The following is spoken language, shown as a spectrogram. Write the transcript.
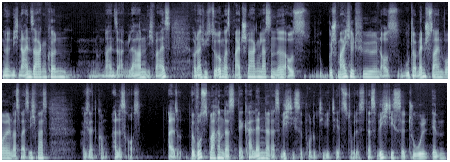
ne, nicht Nein sagen können, Nein sagen lernen, ich weiß. Aber da habe ich mich zu irgendwas breitschlagen lassen, ne, aus geschmeichelt fühlen, aus guter Mensch sein wollen, was weiß ich was. Habe ich gesagt, komm, alles raus. Also bewusst machen, dass der Kalender das wichtigste Produktivitätstool ist. Das wichtigste Tool im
